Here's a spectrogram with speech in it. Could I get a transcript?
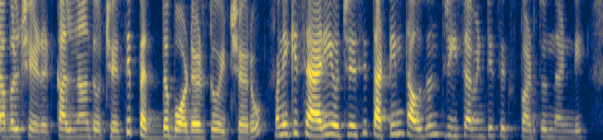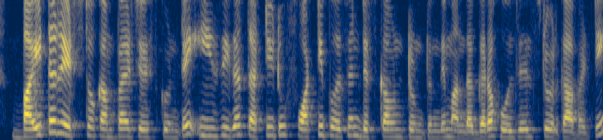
డబల్ షేడెడ్ కల్నాథ్ వచ్చేసి పెద్ద బార్డర్తో ఇచ్చారు. మనకి శారీ వచ్చేసి thirteen thousand three seventy six పడుతుందండి. బయట రేట్స్తో కంపేర్ చేసుకుంటే ఈజీగా thirty to forty percent discount ఉంటుంది మన దగ్గర హోల్సేల్ స్టోర్ కాబట్టి.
